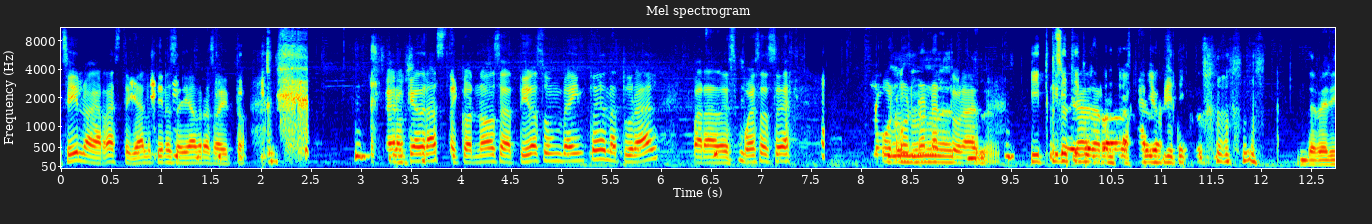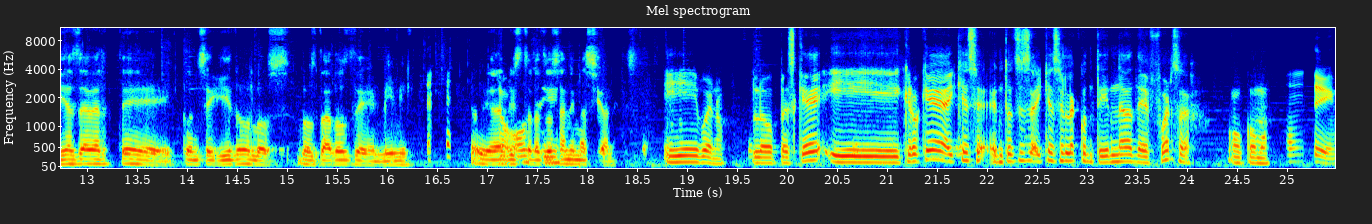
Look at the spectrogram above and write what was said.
Sí, lo agarraste, ya lo tienes ahí abrazadito. Pero qué drástico, ¿no? O sea, tiras un 20 natural para después hacer un No, 1 no, natural. Hit crítico contra fallo crítico. Deberías de haberte conseguido los, los dados de Mimi. Hubieras No, visto las dos animaciones. Y bueno, lo pesqué y creo que hay que hacer, entonces hay que hacer la contienda de fuerza. ¿O cómo? Sí.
